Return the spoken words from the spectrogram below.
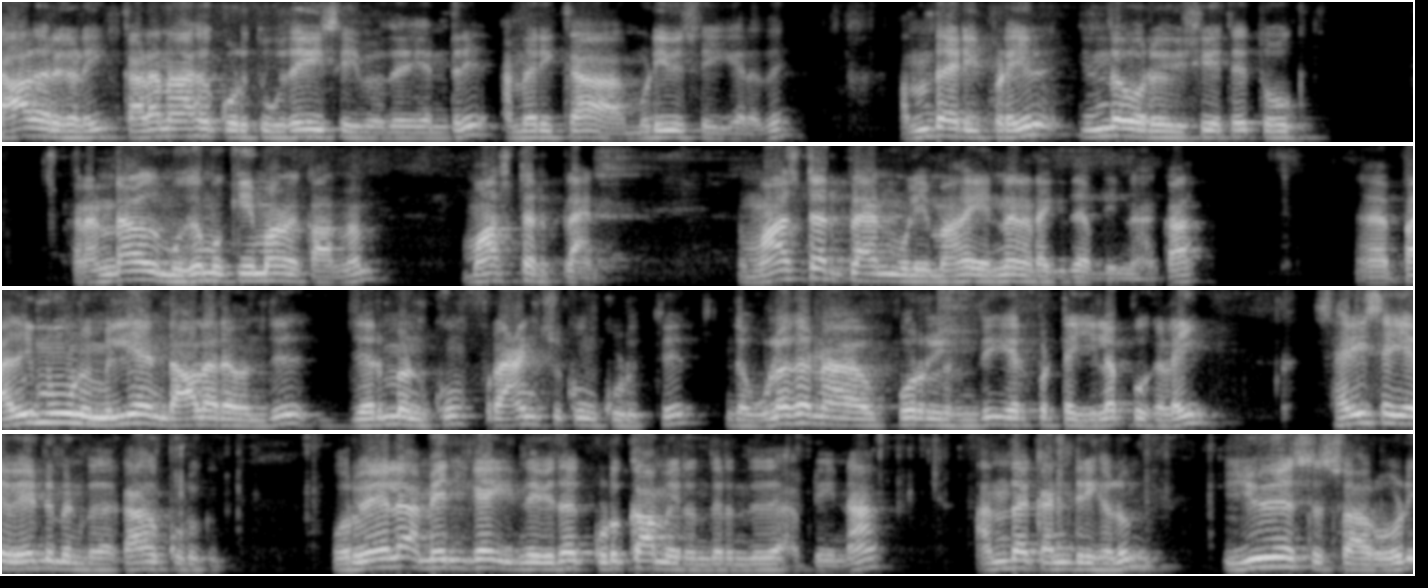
டாலர்களை கடனாக கொடுத்து உதவி செய்வது என்று அமெரிக்கா முடிவு செய்கிறது. அந்த அடிப்படையில் இந்த ஒரு விஷயத்தை தொகு ரெண்டாவது மிக முக்கியமான காரணம் மாஸ்டர் பிளான் மாஸ்டர் பிளான் மூலியமாக என்ன நடக்குது அப்படின்னாக்கா பதிமூணு மில்லியன் டாலரை வந்து ஜெர்மனுக்கும் பிரான்சுக்கும் கொடுத்து இந்த உலக போரிலிருந்து ஏற்பட்ட இழப்புகளை சரி செய்ய வேண்டும் என்பதற்காக கொடுக்குது. ஒருவேளை அமெரிக்கா இந்த வித கொடுக்காம இருந்திருந்தது அப்படின்னா அந்த கண்ட்ரிகளும் யுஎஸ்எஸ்ஆரோடு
